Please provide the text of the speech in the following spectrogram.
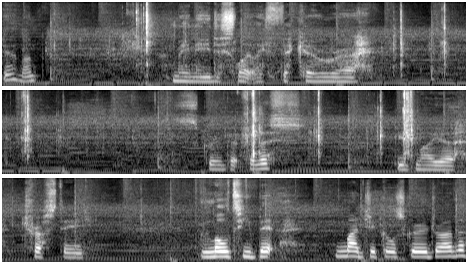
Yeah, man. I may need a slightly thicker uh, screw bit for this. Use my uh, trusty multi-bit magical screwdriver.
